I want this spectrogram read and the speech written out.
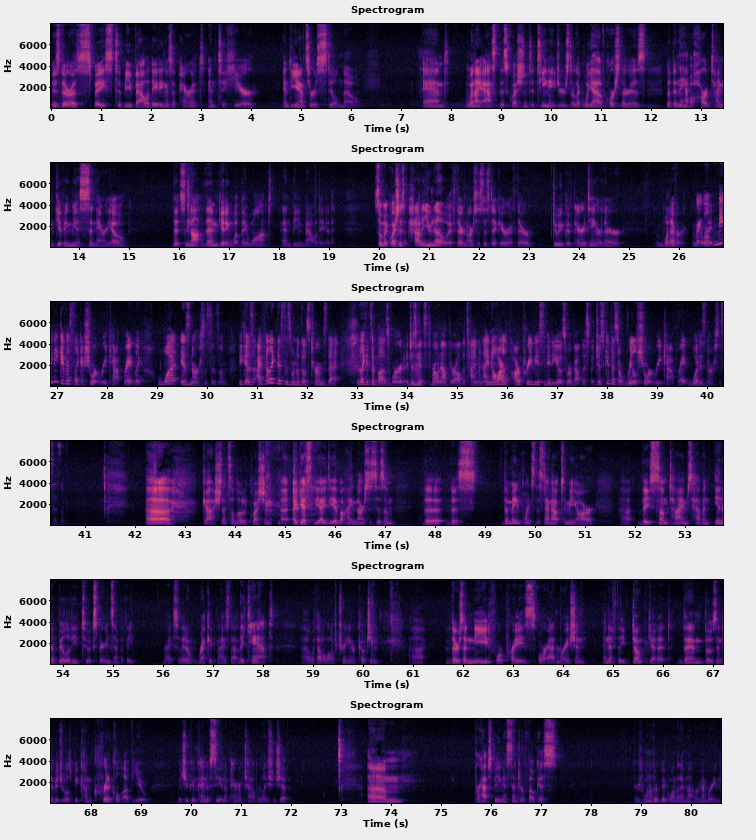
is there a space to be validating as a parent and to hear? And the answer is still no. And when I ask this question to teenagers, they're like, well, yeah, of course there is. But then they have a hard time giving me a scenario that's not them getting what they want and being validated. So my question is, how do you know if they're narcissistic or if they're doing good parenting or they're whatever? Right. Well, Right. maybe give us like a short recap, right? Like, what is narcissism? Because I feel like this is one of those terms that, like, it's a buzzword. It just Mm-hmm. gets thrown out there all the time. And I know our our previous videos were about this, but just give us a real short recap, right? What is narcissism? Uh, gosh, that's a loaded question. uh, I guess the idea behind narcissism, the the the main points that stand out to me are uh, they sometimes have an inability to experience empathy, right? So they don't recognize that they can't uh, without a lot of training or coaching. Uh, there's a need for praise or admiration, and if they don't get it, then those individuals become critical of you, which you can kind of see in a parent-child relationship um, perhaps being a center focus. There's one other big one that I'm not remembering.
